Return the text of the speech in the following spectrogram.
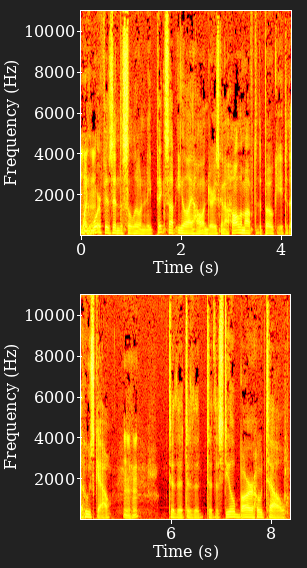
When Mm-hmm. Worf is in the saloon and he picks up Eli Hollander, he's going to haul him off to the pokey, to the Hooskow, Mm-hmm. To the to the to the Steel Bar Hotel.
